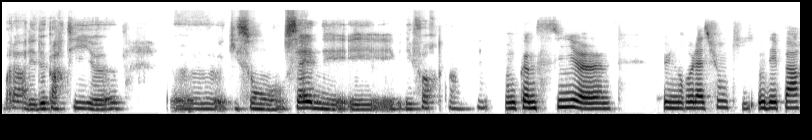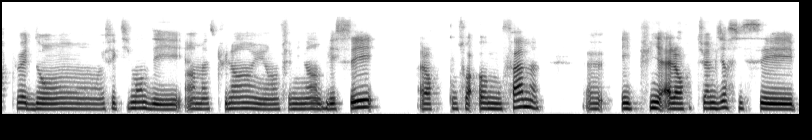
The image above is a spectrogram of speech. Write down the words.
voilà, les deux parties qui sont saines et, et, et fortes, quoi. Donc, comme si une relation qui, au départ, peut être dans effectivement des, un masculin et un féminin blessé, alors qu'on soit homme ou femme. Et puis, alors, tu vas me dire si c'est,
